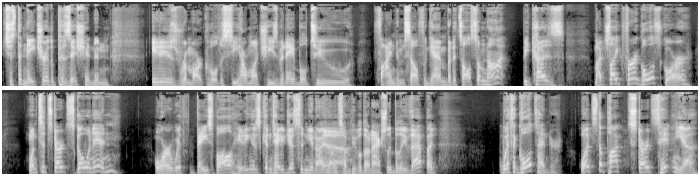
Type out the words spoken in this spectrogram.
it's just the nature of the position. And it is remarkable to see how much he's been able to find himself again. But it's also not because, much like for a goal scorer, once it starts going in, or with baseball, hitting is contagious. And, you know, I know Yeah. some people don't actually believe that, but with a goaltender, once the puck starts hitting you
